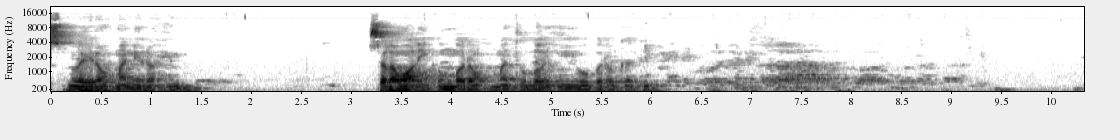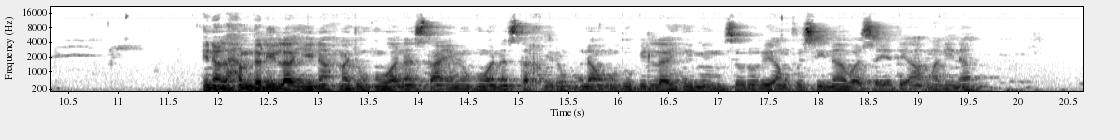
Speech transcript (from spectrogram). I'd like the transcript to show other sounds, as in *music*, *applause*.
Bismillahirrahmanirrahim. Assalamualaikum warahmatullahi wabarakatuh. Innal hamdalillahi nahmaduhu wa nasta'inuhu wa nastaghfiruh wa na'udzu billahi min shururi anfusina wa sayyiati a'malina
